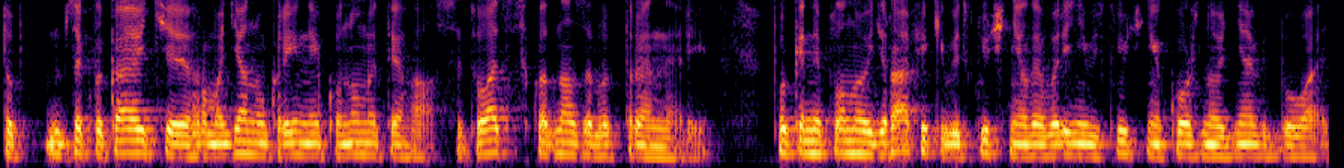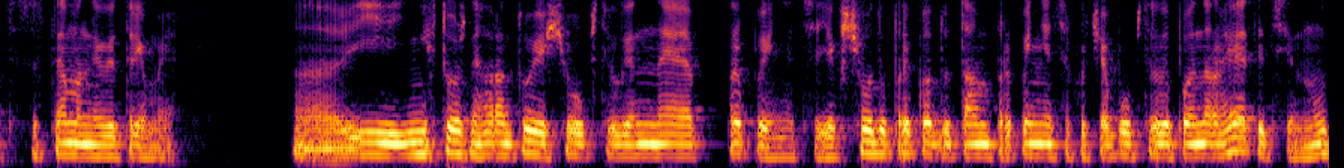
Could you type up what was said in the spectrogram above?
Тобто закликають громадян України економити газ. Ситуація складна з електроенергією. Поки не планують графіки, відключення, але аварійні відключення кожного дня відбуваються. Система не витримує. Е, І ніхто ж не гарантує, що обстріли не припиняться. Якщо, до прикладу, там припиняться хоча б обстріли по енергетиці, ну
